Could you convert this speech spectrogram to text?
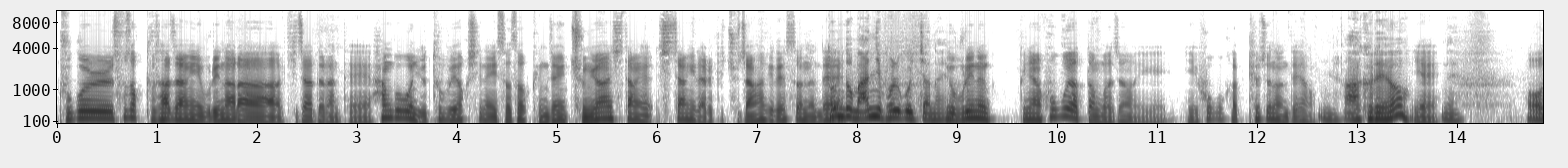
구글 수석 부사장이 우리나라 기자들한테 한국은 유튜브 혁신에 있어서 굉장히 중요한 시장, 시장이다 이렇게 주장하기도 했었는데 돈도 많이 벌고 있잖아요. 우리는 그냥 호구였던 거죠. 이게 이 호구가 표준어인데요. 아 그래요? 예. 네. 어,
